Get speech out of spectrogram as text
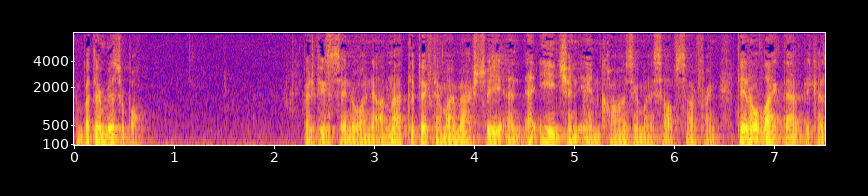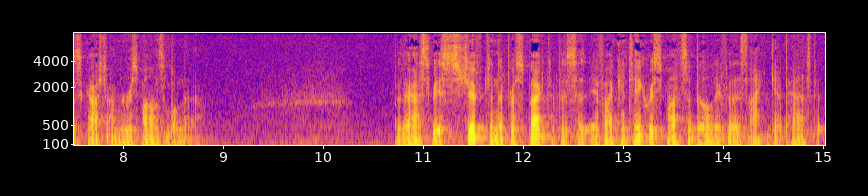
But they're miserable. But if you say, no, I'm not the victim, I'm actually an, an agent in causing myself suffering. They don't like that because, gosh, I'm responsible now. But there has to be a shift in the perspective that says, if I can take responsibility for this, I can get past it.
